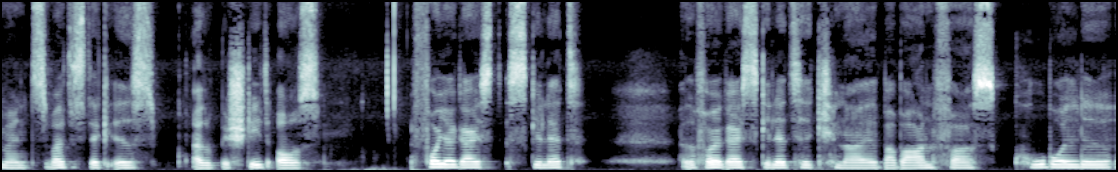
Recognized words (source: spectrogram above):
Mein zweites Deck ist, also besteht aus Feuergeist, Skelett, also Feuergeist, Skelette, Knall, Barbarenfass, Kobolde,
